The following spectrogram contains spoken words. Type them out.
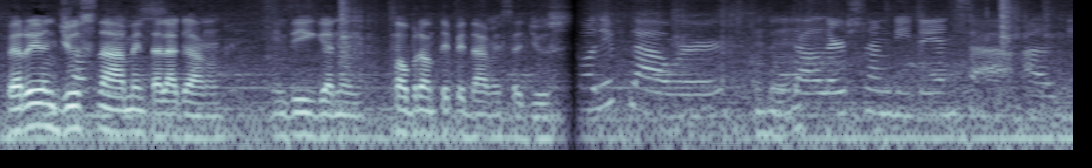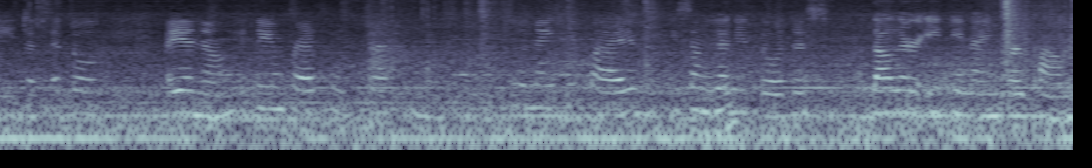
Pero yung juice namin talagang hindi ganun. Sobrang tipid namin sa juice. cauliflower. Mhm. $2 lang dito yan sa Aldi. Tapos ito, ayan o, ito yung price of that. 295 isang ganito. Tapos $1.89 per pound.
